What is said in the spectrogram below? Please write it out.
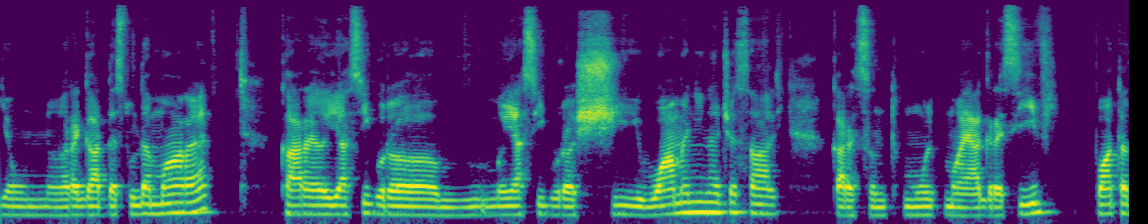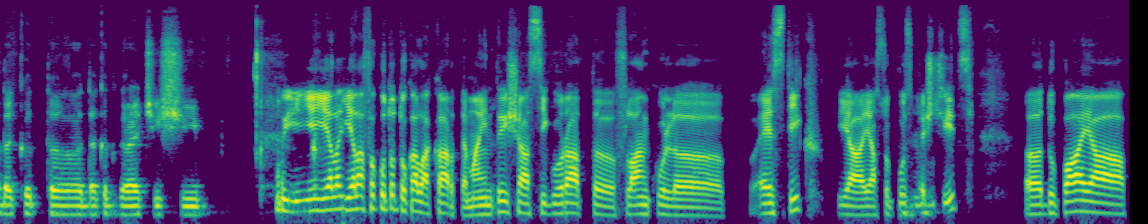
e un regat destul de mare care îi asigură, îi asigură și oamenii necesari, care sunt mult mai agresivi, poate decât, uh, decât grecii și el, el a făcut totul ca la carte. Mai întâi și-a asigurat flancul estic, i-a, i-a supus pe mhm. știți, după aia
